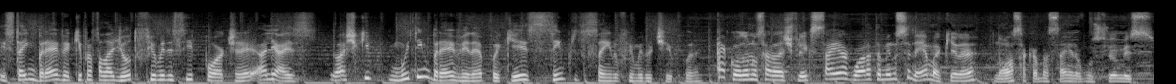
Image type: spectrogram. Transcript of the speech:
estar em breve aqui para falar de outro filme desse porte, né? Aliás, eu acho que muito em breve, né? Porque sempre tá saindo filme do tipo, né? É, quando não sai na Netflix, sai agora também no cinema aqui, né? Nossa, acaba saindo alguns filmes.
